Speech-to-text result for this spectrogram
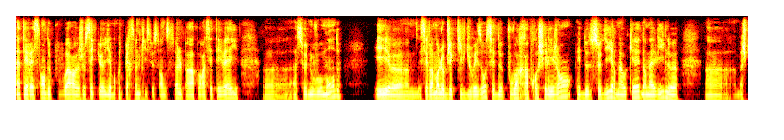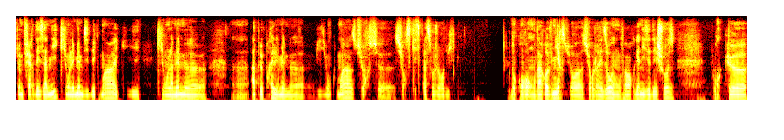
intéressant de pouvoir. Je sais qu'il y a beaucoup de personnes qui se sentent seules par rapport à cet éveil, euh, à ce nouveau monde. Et euh, c'est vraiment l'objectif du réseau, c'est de pouvoir rapprocher les gens et de se dire, bah ok, dans ma ville, euh, bah, je peux me faire des amis qui ont les mêmes idées que moi et qui, qui ont la même, euh, euh, à peu près les mêmes euh, visions que moi sur ce, sur ce qui se passe aujourd'hui. Donc on, on va revenir sur, sur le réseau et on va organiser des choses pour que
